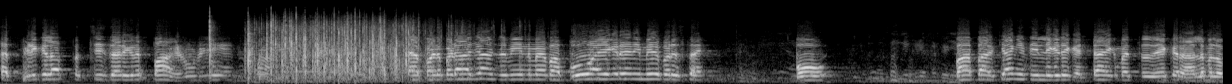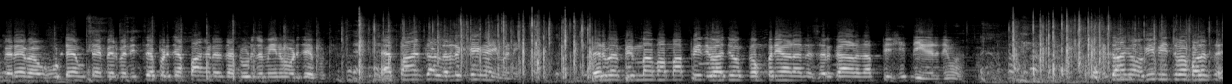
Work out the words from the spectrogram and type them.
फिड़कला पच्चीस तारीख ने पांग टूट गई बड़बड़ा जा ज़मीन में बा बो आएगा नहीं मैं बरसता है बो। बार क्या नहीं तीन लिखड़े घंटा एक मैं तो देख हाल में करे, मैं उठे उठे, फिर मैं नीचे पड़ जा पांगड़े था टूट ज़मीन में उड़ जाए पाँच साल लड़केगा ही बने। फिर मैं बीमा बामा पी दिवा दूँ, कंपनी वाला ने, सरकार ने अपनी सीधी कर दी वहाँ। होगी बीच में बढ़ते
